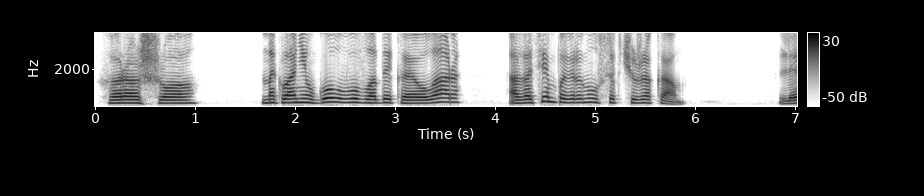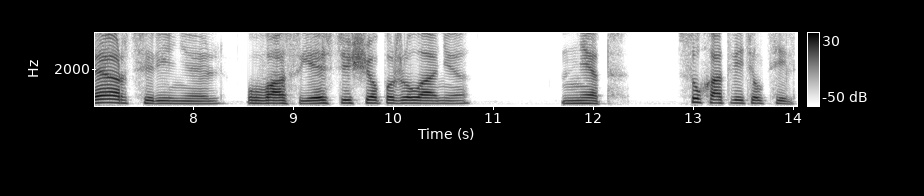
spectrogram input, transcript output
«Хорошо», — наклонил голову владыка Эолара, а затем повернулся к чужакам. «Лер Тиринель, у вас есть еще пожелания?» «Нет», — сухо ответил Тиль.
